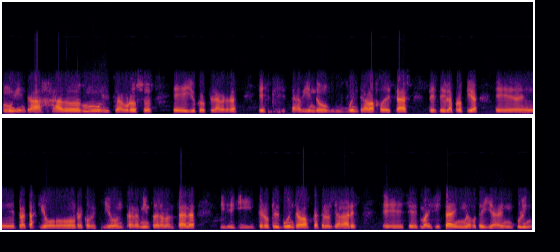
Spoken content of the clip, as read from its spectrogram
muy bien trabajados, muy sabrosos, eh, yo creo que la verdad es que se está viendo un buen trabajo detrás desde la propia eh, plantación, recolección, tratamiento de la manzana y, y creo que el buen trabajo que hacen los yagares eh, se manifiesta en una botella, en un culín.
